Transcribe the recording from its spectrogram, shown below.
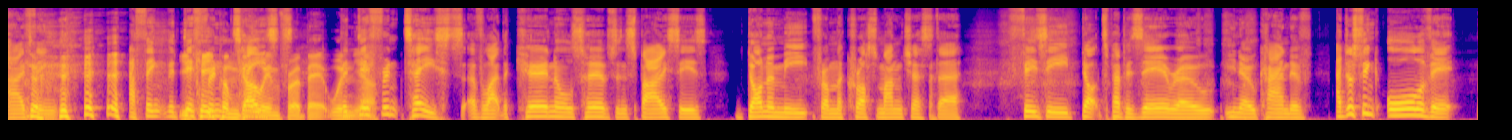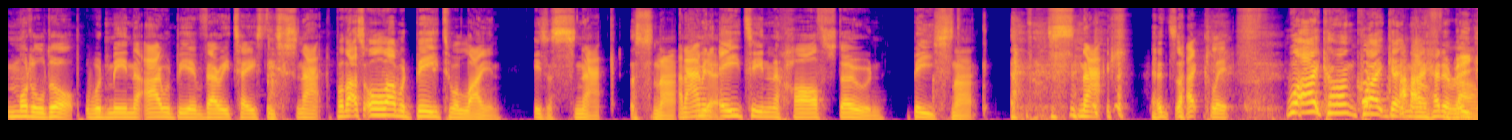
I think I think the you different keep them going tastes- for a bit, the wouldn't you? different tastes of like the Colonel's, herbs, and spices, doner meat from the Cross Manchester, fizzy Dr Pepper Zero. You know, kind of. I just think all of it muddled up would mean that I would be a very tasty snack. But that's all I would be to a lion is a snack. A snack. And I'm yeah. an 18 and a half stone beast snack. snack. exactly. What I can't quite get my head around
